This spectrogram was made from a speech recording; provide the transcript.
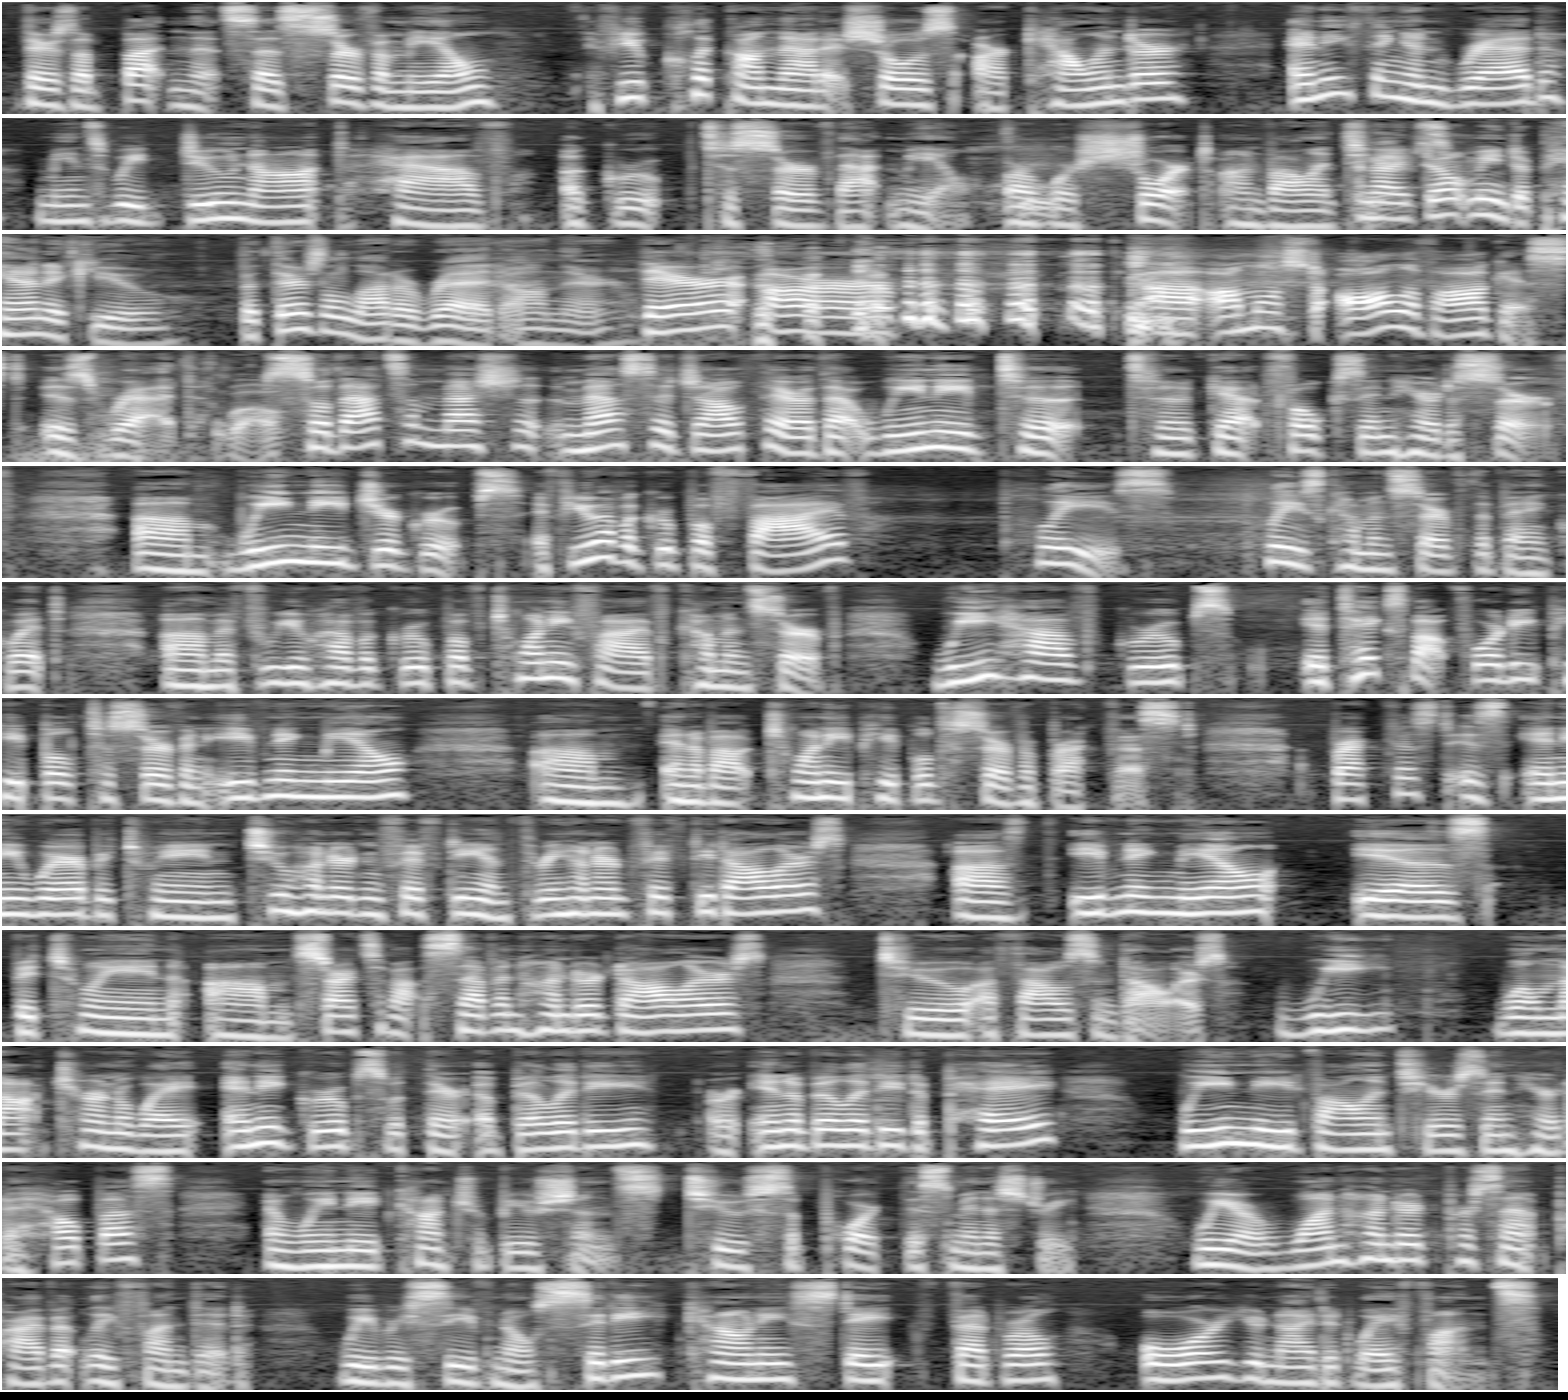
there's a button that says "Serve a Meal." If you click on that, it shows our calendar. Anything in red means we do not have a group to serve that meal, or we're short on volunteers. And I don't mean to panic you, but there's a lot of red on there. There are uh, almost all of August is red. Wow. So that's a mes- message out there that we need to to get folks in here to serve. Um, we need your groups. If you have a group of five, please. Please come and serve the banquet. Um, if you have a group of 25, come and serve. We have groups, it takes about 40 people to serve an evening meal um, and about 20 people to serve a breakfast. Breakfast is anywhere between 250 and $350. Uh, evening meal is between, um, starts about $700 to $1,000. We will not turn away any groups with their ability or inability to pay. We need volunteers in here to help us, and we need contributions to support this ministry. We are 100% privately funded. We receive no city, county, state, federal, or United Way funds.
